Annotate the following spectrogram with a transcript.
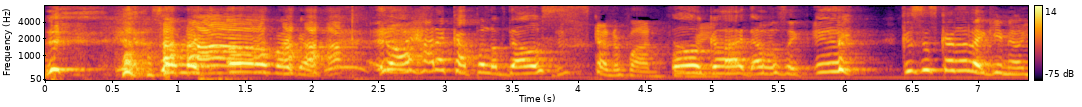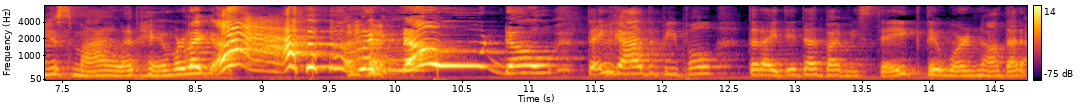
so I'm like, oh my god. So I had a couple of those. This is kind of fun. For Oh me. god, I was like, because it's kind of like you know, you smile at him. We're like, ah, I'm like, no, no. Thank God the people that I did that by mistake, they were not that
